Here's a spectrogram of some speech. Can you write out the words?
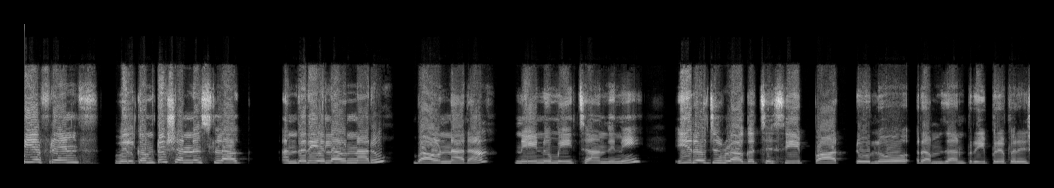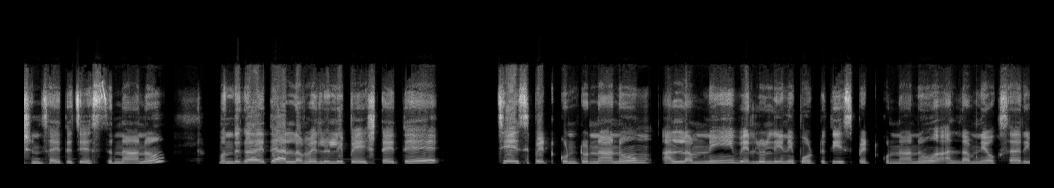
డియర్ ఫ్రెండ్స్ వెల్కమ్ టు షన్నస్ వ్లాగ్ అందరు ఎలా ఉన్నారు? బాగున్నారా? నేను మీ చాందిని. ఈ రోజు వ్లాగ్ వచ్చేసి పార్ట్ టూ లో రంజాన్ ప్రీ ప్రిపరేషన్స్ అయితే చేస్తున్నాను. ముందుగా అయితే అల్లం వెల్లుల్లి పేస్ట్ అయితే చేసి పెట్టుకుంటున్నాను. అల్లంని వెల్లుల్లిని పొట్టు తీసి పెట్టుకున్నాను. అల్లంని ఒకసారి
